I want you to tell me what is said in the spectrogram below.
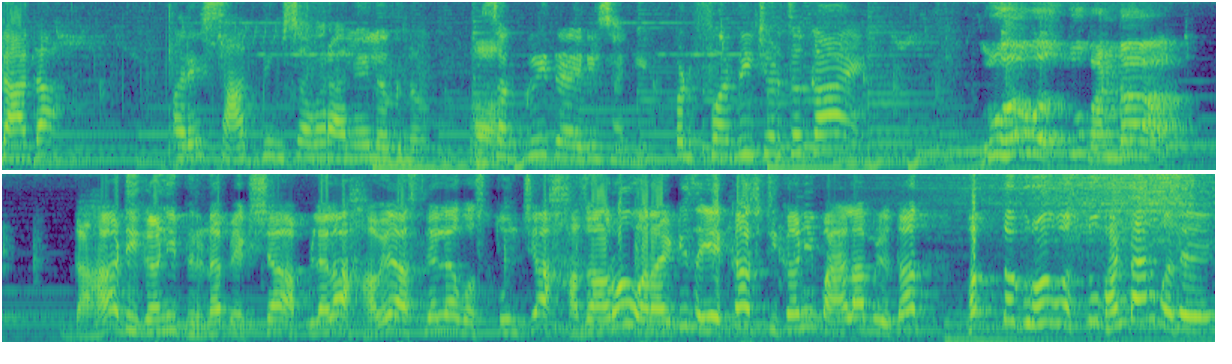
दादा अरे सात दिवसावर आले लग्न. हा. सगळी तयारी झाली. पण फर्निचरचं काय? गृहवस्तू भांडार. दहा ठिकाणी फिरण्यापेक्षा आपल्याला हव्या असलेल्या वस्तूंच्या हजारो व्हरायटीज एकाच ठिकाणी पाहायला मिळतात फक्त गृहवस्तू भांडारमध्ये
